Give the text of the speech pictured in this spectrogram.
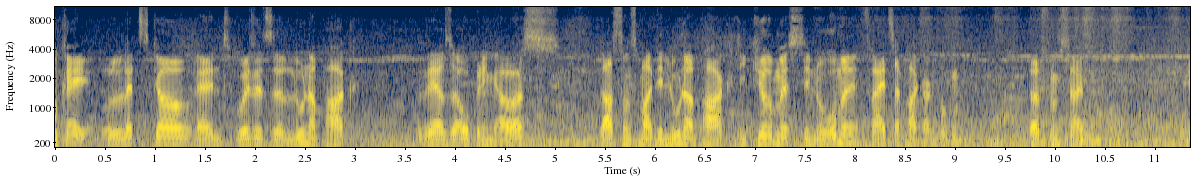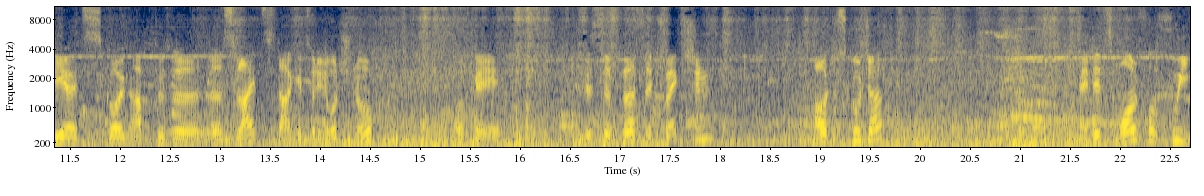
Okay, let's go and visit the Luna Park. There are the opening hours. Lasst uns mal den Luna Park, die Kirmes, den Rummel Freizeitpark angucken. Öffnungszeiten. Here it's going up to the uh, slides. Da geht's zu den Rutschen hoch. Okay. This is the first attraction. Auto scooter. And it's all for free.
